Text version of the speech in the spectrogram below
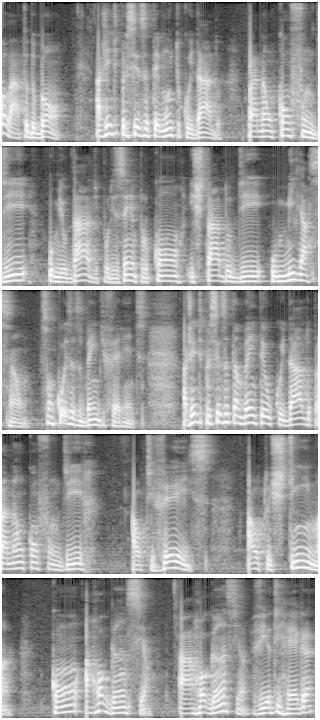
Olá, tudo bom? A gente precisa ter muito cuidado para não confundir humildade, por exemplo, com estado de humilhação. São coisas bem diferentes. A gente precisa também ter o cuidado para não confundir altivez, autoestima com arrogância. A arrogância, via de regra,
